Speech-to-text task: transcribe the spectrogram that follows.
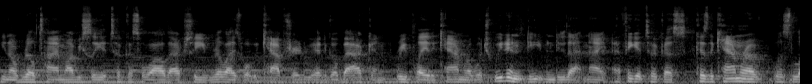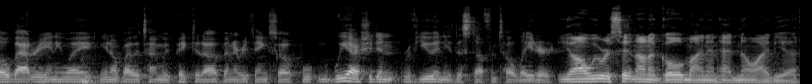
you know, real time. Obviously, it took us a while to actually realize what we captured. We had to go back and replay the camera, which we didn't even do that night. I think it took us because the camera was low battery anyway. You know, by the time we picked it up and everything, so we actually didn't review any of this stuff until later. Y'all, we were sitting on a gold mine and had no idea.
